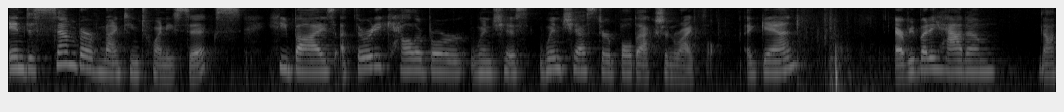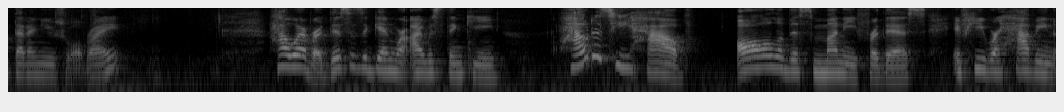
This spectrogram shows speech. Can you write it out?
In December of 1926, he buys a 30 caliber Winchester, Winchester bolt action rifle. Again, everybody had them, not that unusual, right? However, this is again where I was thinking, how does he have all of this money for this if he were having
